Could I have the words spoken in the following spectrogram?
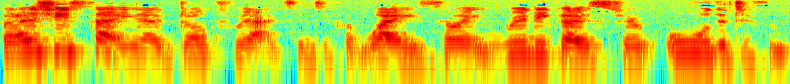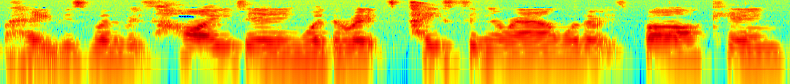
But as you say, you know, dogs react in different ways. So it really goes through all the different behaviours, whether it's hiding, whether it's pacing around, whether it's barking,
